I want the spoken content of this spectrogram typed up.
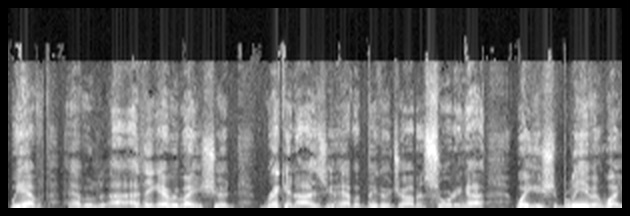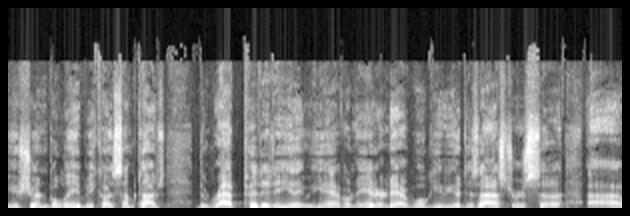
We have have a, I think everybody should recognize you have a bigger job in sorting out what you should believe and what you shouldn't believe, because sometimes the rapidity that we have on the internet will give you a disastrous uh, uh,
